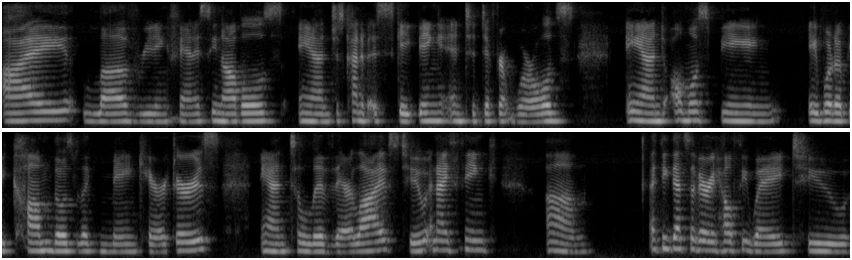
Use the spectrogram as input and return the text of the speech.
I love reading fantasy novels and just kind of escaping into different worlds and almost being able to become those like main characters and to live their lives too. And i think um i think that's a very healthy way to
